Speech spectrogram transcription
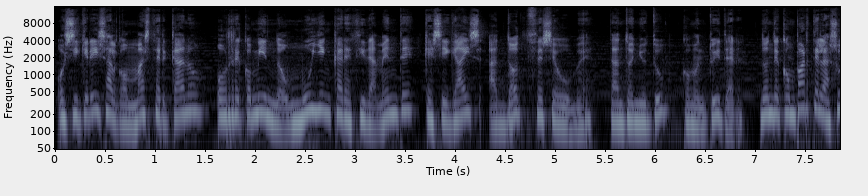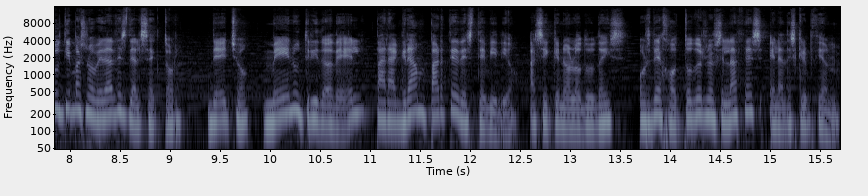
O si queréis algo más cercano, os recomiendo muy encarecidamente que sigáis a .csv, tanto en YouTube como en Twitter, donde comparte las últimas novedades del sector. De hecho, me he nutrido de él para gran parte de este vídeo, así que no lo dudéis. Os dejo todos los enlaces en la descripción.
